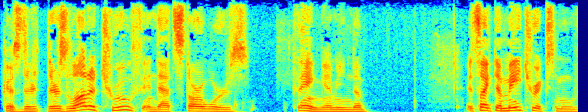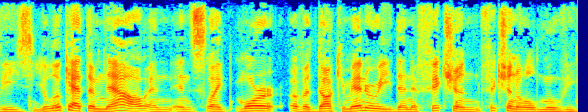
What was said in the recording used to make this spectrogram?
Because there, there's a lot of truth in that Star Wars thing. I mean, the it's like the Matrix movies. You look at them now, and, and it's like more of a documentary than a fiction fictional movie.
